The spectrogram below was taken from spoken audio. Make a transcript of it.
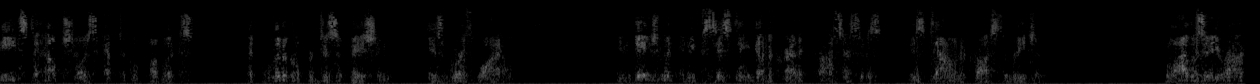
needs to help show skeptical publics that political participation is worthwhile. Engagement in existing democratic processes is down across the region. While I was in Iraq,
